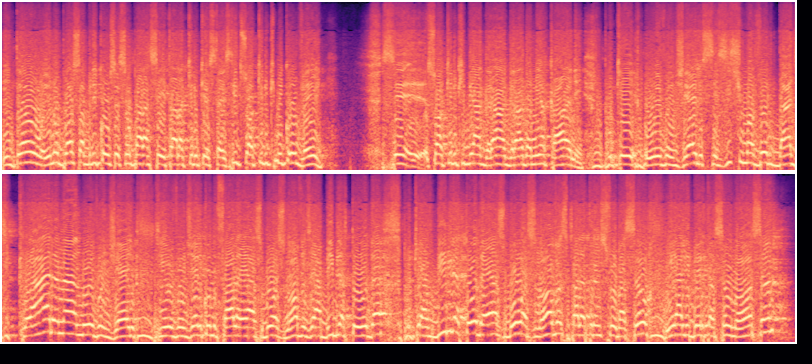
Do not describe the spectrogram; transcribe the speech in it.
Então, eu não posso abrir concessão para aceitar aquilo que está escrito, só aquilo que me convém só aquilo que me agrada, agrada a minha carne. Porque o Evangelho, se existe uma verdade clara na, no Evangelho, que o Evangelho quando fala é as boas novas, é a Bíblia toda, porque a Bíblia toda é as boas novas para a transformação e a libertação nossa.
